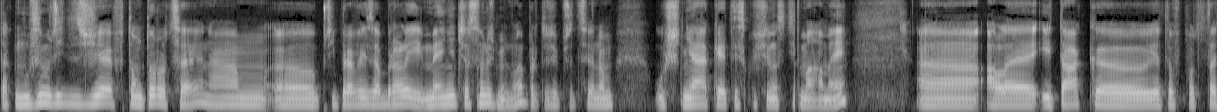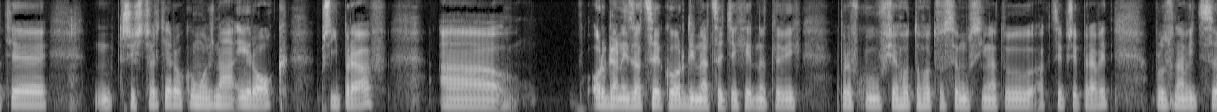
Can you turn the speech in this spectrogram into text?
Tak musím říct, že v tomto roce nám uh, přípravy zabrali méně času než minule, protože přece jenom už nějaké ty zkušenosti máme. Ale i tak je to v podstatě tři čtvrtě roku, možná i rok příprav a organizace, koordinace těch jednotlivých prvků, všeho toho, co se musí na tu akci připravit. Plus navíc eh,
